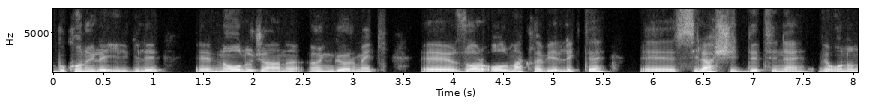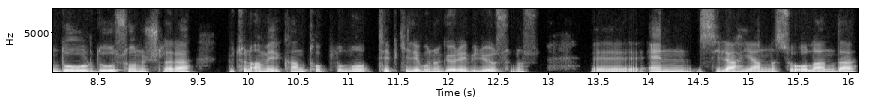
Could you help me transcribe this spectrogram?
bu konuyla ilgili e, ne olacağını öngörmek e, zor olmakla birlikte e, silah şiddetine ve onun doğurduğu sonuçlara bütün Amerikan toplumu tepkili bunu görebiliyorsunuz. E, en silah yanlısı olan da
